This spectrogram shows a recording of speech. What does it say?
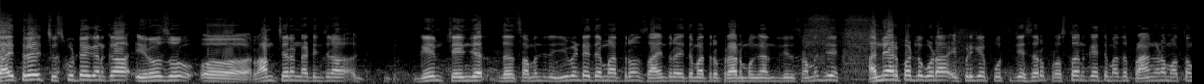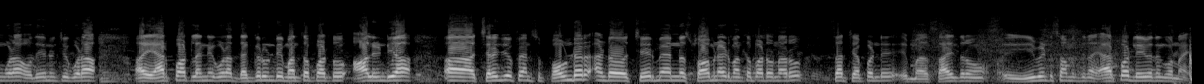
గాయత్రి చూసుకుంటే కనుక ఈరోజు రామ్ చరణ్ నటించిన గేమ్ చేంజర్. దానికి సంబంధించిన ఈవెంట్ అయితే మాత్రం సాయంత్రం అయితే మాత్రం ప్రారంభంగా ఉంది. దీనికి సంబంధించి అన్ని ఏర్పాట్లు కూడా ఇప్పటికే పూర్తి చేశారు. ప్రస్తుతానికైతే మాత్రం ప్రాంగణం మొత్తం కూడా ఉదయం నుంచి కూడా ఆ ఏర్పాట్లన్నీ కూడా దగ్గరుండి మనతో పాటు All India Chiranjeevi fans founder and chairman Swaminaidu మనతో పాటు ఉన్నారు. సార్ చెప్పండి మా సాయంత్రం ఈ ఈవెంట్ సంబంధించిన ఏర్పాట్లు ఏ విధంగా ఉన్నాయి?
